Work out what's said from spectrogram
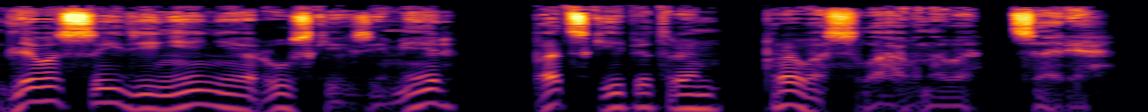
для воссоединения русских земель под скипетром православного царя.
